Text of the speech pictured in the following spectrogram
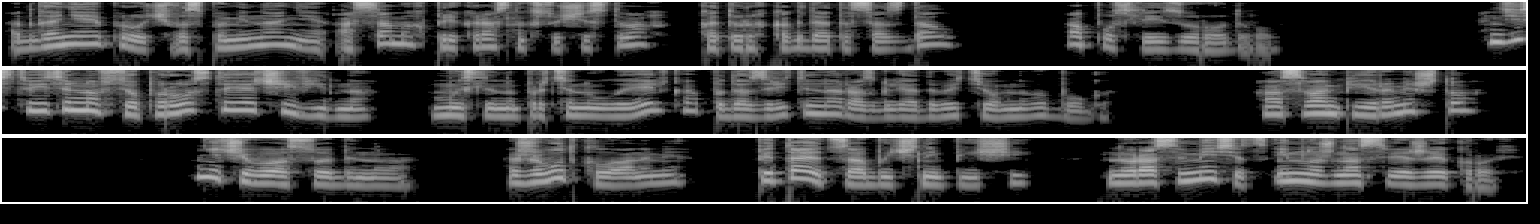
отгоняя прочь воспоминания о самых прекрасных существах, которых когда-то создал, а после изуродовал. Действительно, все просто и очевидно, мысленно протянула Элька, подозрительно разглядывая темного бога. А с вампирами что? Ничего особенного. Живут кланами, питаются обычной пищей, но раз в месяц им нужна свежая кровь.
